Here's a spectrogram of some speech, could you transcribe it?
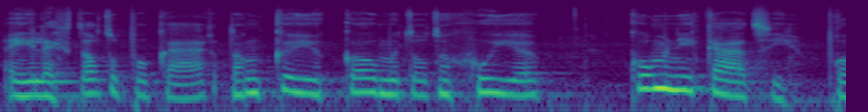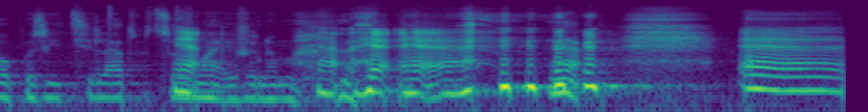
en je legt dat op elkaar, dan kun je komen tot een goede communicatiepropositie, laten we het zo Ja. maar even noemen. Ja, ja, ja. Ja. Eh,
